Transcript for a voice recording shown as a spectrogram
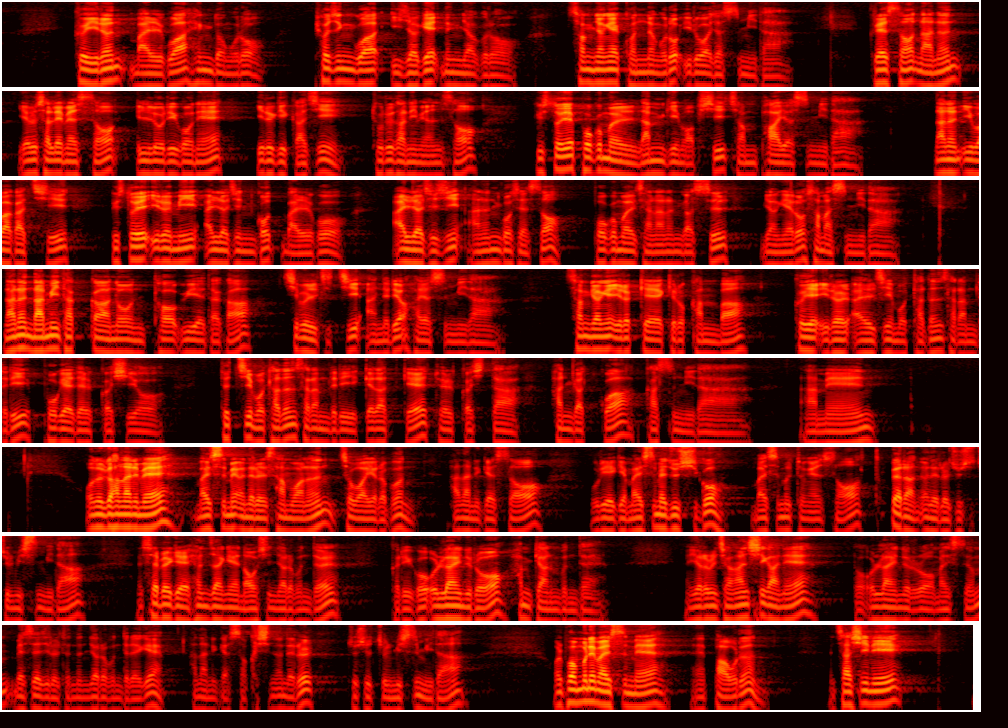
그 일은 말과 행동으로 표징과 이적의 능력으로 성령의 권능으로 이루어졌습니다. 그래서 나는 예루살렘에서 일루리곤에 이르기까지 두루 다니면서 그리스도의 복음을 남김없이 전파하였습니다. 나는 이와 같이 그리스도의 이름이 알려진 곳 말고 알려지지 않은 곳에서 복음을 전하는 것을 명예로 삼았습니다. 나는 남이 닦아 놓은 터 위에다가 집을 짓지 않으려 하였습니다. 성경에 이렇게 기록한 바 그의 일을 알지 못하던 사람들이 보게 될 것이요 듣지 못하던 사람들이 깨닫게 될 것이다 한 것과 같습니다. 아멘. 오늘도 하나님의 말씀의 은혜를 사모하는 저와 여러분 하나님께서 우리에게 말씀해 주시고 말씀을 통해서 특별한 은혜를 주실 줄 믿습니다. 새벽에 현장에 나오신 여러분들 그리고 온라인으로 함께하는 분들 여러분이 정한 시간에 또 온라인으로 말씀 메시지를 듣는 여러분들에게 하나님께서 크신 은혜를 주실 줄 믿습니다. 오늘 본문의 말씀에 바울은 자신이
